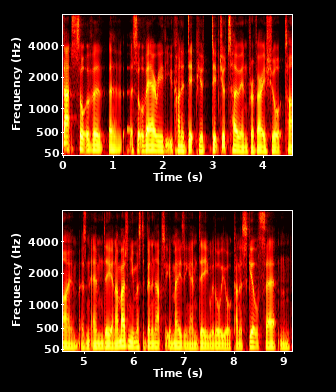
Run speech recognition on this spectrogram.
that's sort of a, a, a sort of area that you kind of dip your dipped your toe in for a very short time as an MD, and I imagine you must have been an absolutely amazing MD with all your kind of skill set and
